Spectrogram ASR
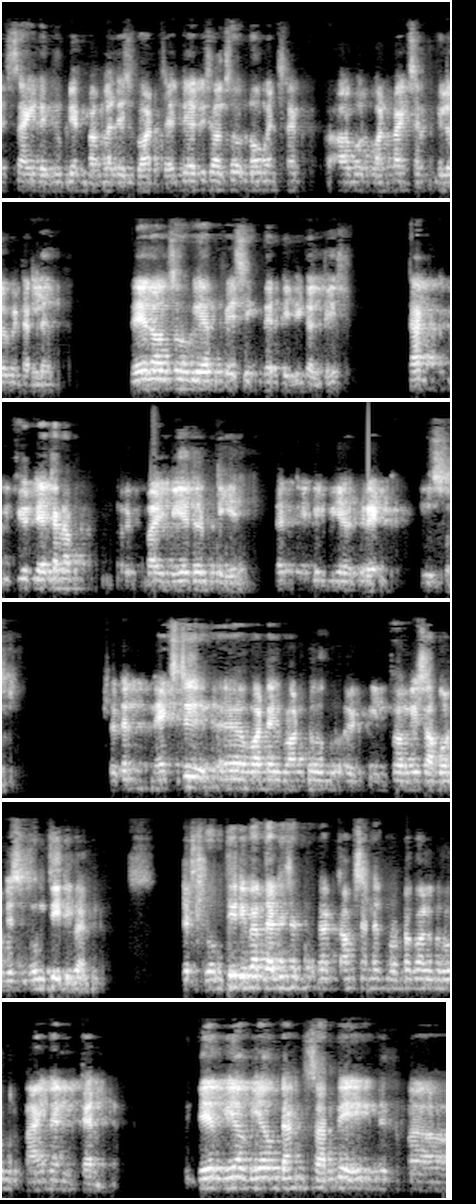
uh, side, Dhubri and Bangladesh border side, there is also no man's about 1.7 kilometer length. There also we are facing the difficulties. That if you taken up by BLFTA, then it will be a great useful. So then next, uh, what I want to uh, inform is about this Gumti River. This Gumti River that is that comes under protocol group nine and ten. There we have we have done survey this, uh,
